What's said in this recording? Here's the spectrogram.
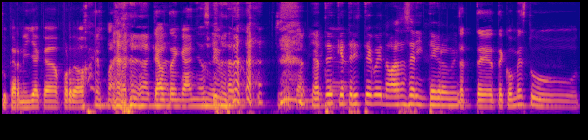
tu carnilla acá por debajo del agua. Te autoengañas. Fíjate qué triste, güey. No vas a ser íntegro, güey. Te, te- te comes tu,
